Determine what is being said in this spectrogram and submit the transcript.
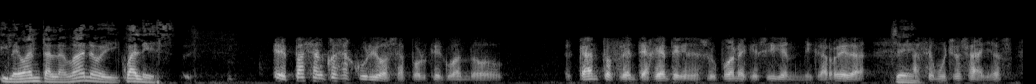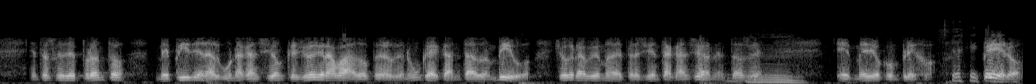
y levantan la mano y cuál es. Eh, pasan cosas curiosas porque cuando canto frente a gente que se supone que siguen mi carrera hace muchos años, entonces de pronto me piden alguna canción que yo he grabado pero que nunca he cantado en vivo. Yo grabé más de 300 canciones, entonces mm. es medio complejo. Pero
